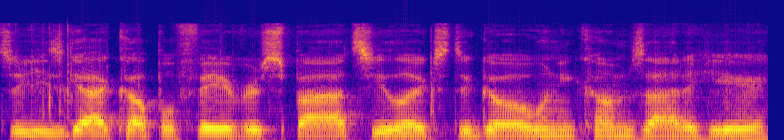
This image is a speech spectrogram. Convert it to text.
So he's got a couple favorite spots he likes to go when he comes out of here.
